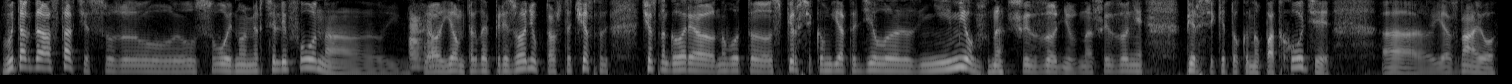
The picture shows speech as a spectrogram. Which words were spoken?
Вы тогда оставьте э, свой номер телефона, uh-huh. я, я вам тогда перезвоню, потому что, честно, честно говоря, ну вот э, с персиком я-то дело не имел в нашей зоне. В нашей зоне персики только на подходе. Э, я знаю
